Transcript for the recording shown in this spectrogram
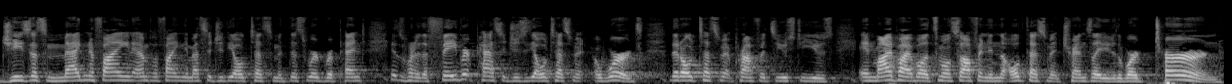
Jesus magnifying and amplifying the message of the Old Testament. This word repent is one of the favorite passages of the Old Testament, or words that Old Testament prophets used to use. In my Bible, it's most often in the Old Testament translated to the word turn.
